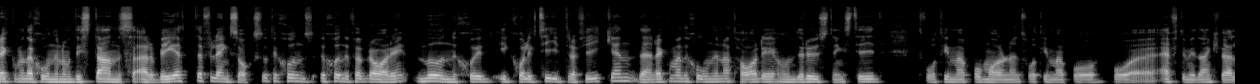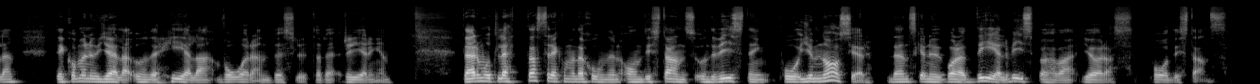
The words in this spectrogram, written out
Rekommendationen om distansarbete förlängs också till 7 februari. Munskydd i kollektivtrafiken, den rekommendationen att ha det under rusningstid, två timmar på morgonen, två timmar på, på eh, eftermiddagen, kvällen. Det kommer nu gälla under hela våren, beslutade regeringen. Däremot lättas rekommendationen om distansundervisning på gymnasier. Den ska nu bara delvis behöva göras på distans.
